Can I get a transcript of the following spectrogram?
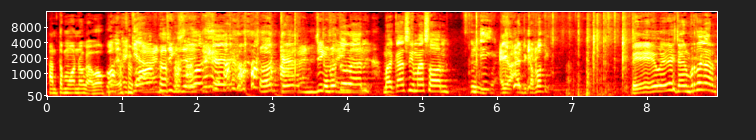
antemono gak apa-apa. Wah, iki anjing sih. oke oke kebetulan makasih Mas Son Ayo, ayo dikaplok. Eh, weh, jangan bertengkar.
